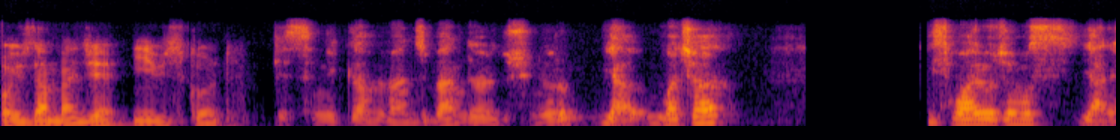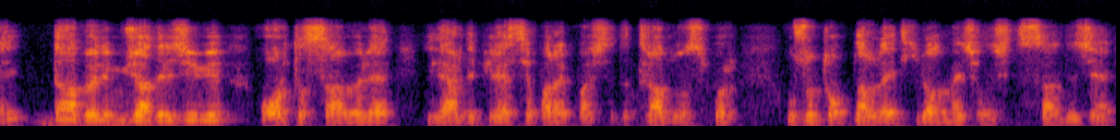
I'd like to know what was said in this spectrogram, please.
o yüzden bence iyi bir skordu. Kesinlikle abi. Bence ben de öyle düşünüyorum. Ya maça İsmail hocamız yani daha böyle mücadeleci bir orta saha böyle ileride pres yaparak başladı. Trabzonspor uzun toplarla etkili olmaya çalıştı sadece.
